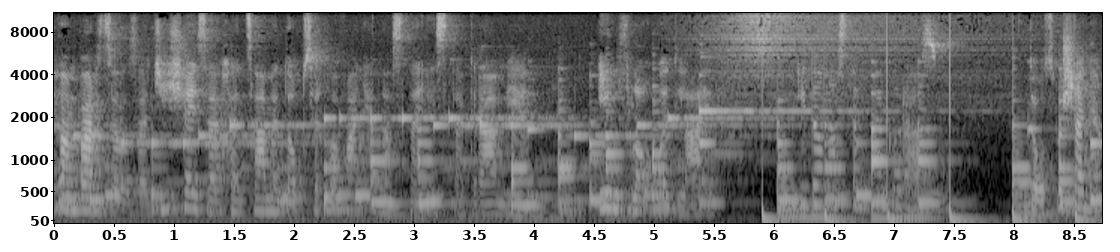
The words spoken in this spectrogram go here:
Wam bardzo za dzisiaj. Zachęcamy do obserwowania nas na Instagramie Inflow with Life i do następnego razu. Do usłyszenia.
